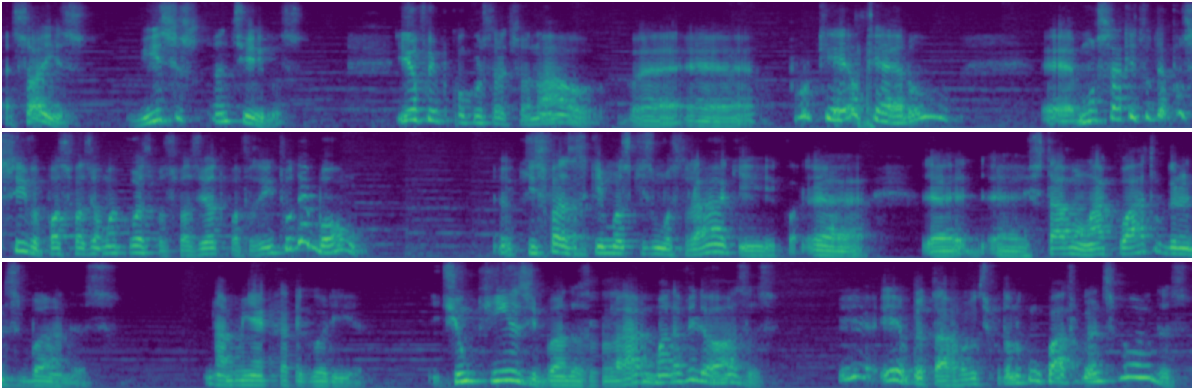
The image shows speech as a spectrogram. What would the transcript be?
é só isso, vícios antigos. E eu fui para o concurso tradicional é, é, porque eu quero é, mostrar que tudo é possível. Posso fazer uma coisa, posso fazer outra, posso fazer, e tudo é bom. Eu quis, fazer, quis mostrar que é, é, é, estavam lá quatro grandes bandas na minha categoria. E tinham 15 bandas lá maravilhosas. E, e eu estava disputando com quatro grandes bandas.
